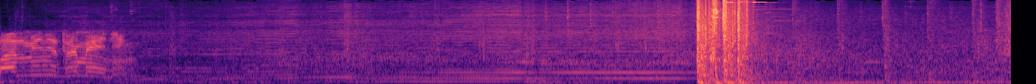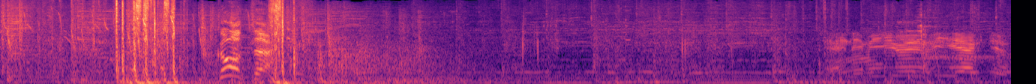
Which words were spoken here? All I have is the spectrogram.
One minute remaining. Contact! Enemy UAV active.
